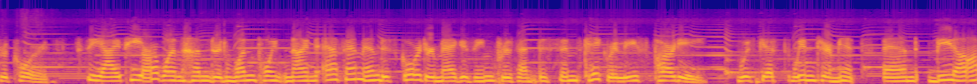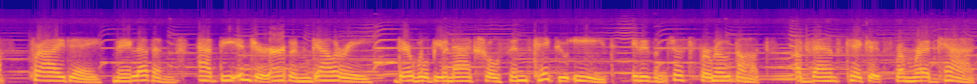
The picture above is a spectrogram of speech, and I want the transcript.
Records, CITR 101.9 FM and Discorder Magazine present the Synth Cake Release Party with guest Winter Mitts and Be Off Friday, May 11th at the Interurban Gallery. There will be an actual Synth cake to eat. It isn't just for robots. Advance tickets from Red Cat,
